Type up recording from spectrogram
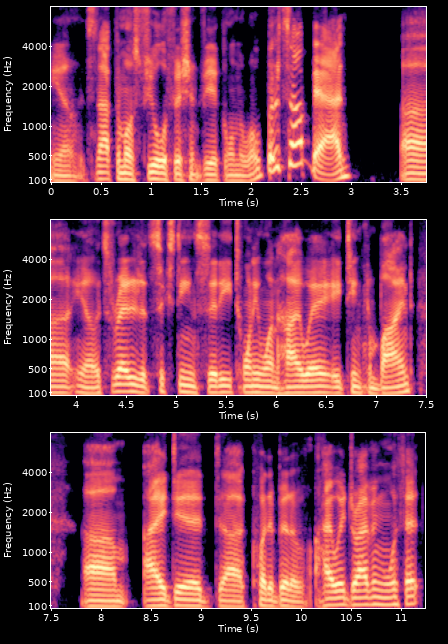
you know, it's not the most fuel efficient vehicle in the world, but it's not bad. Uh, you know, it's rated at 16 city, 21 highway, 18 combined. Um, I did uh, quite a bit of highway driving with it,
